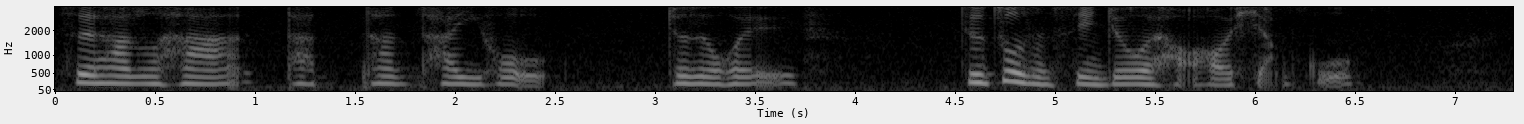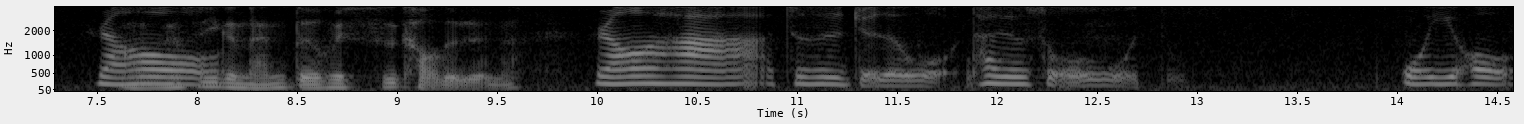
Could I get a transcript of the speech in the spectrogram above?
所以他说他他他他以后就是会就做什么事情就会好好想过，然后、啊他是一个难得会思考的人啊。然后他就是觉得我，他就说我，我以后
